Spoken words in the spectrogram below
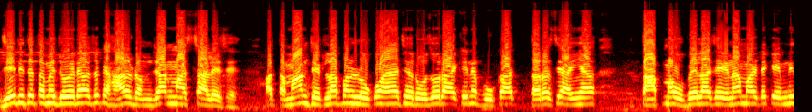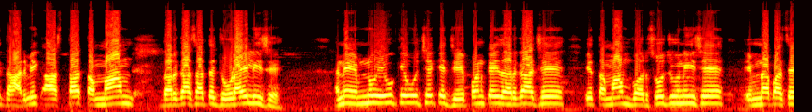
જે રીતે તમે જોઈ રહ્યા છો કે હાલ રમજાન માસ ચાલે છે. આ તમામ જેટલા પણ લોકો આવ્યા છે, રોજો રાખીને ભૂખા તરસે અહીંયા તાપમાં ઉભેલા છે એના માટે કે એમની ધાર્મિક આસ્થા તમામ દરગાહ સાથે જોડાયેલી છે. અને એમનું એવું કેવું છે કે જે પણ કઈ દરગાહ છે એ તમામ વર્ષો જૂની છે, એમના પાસે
